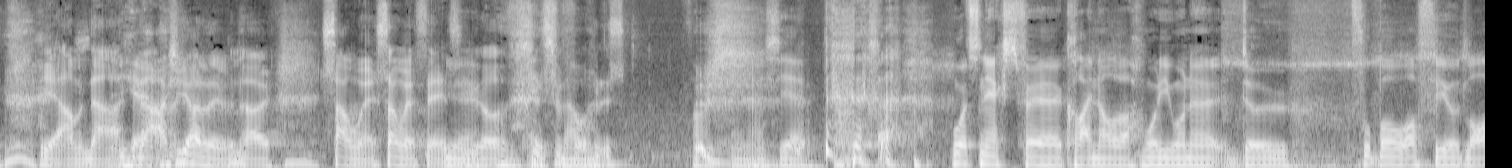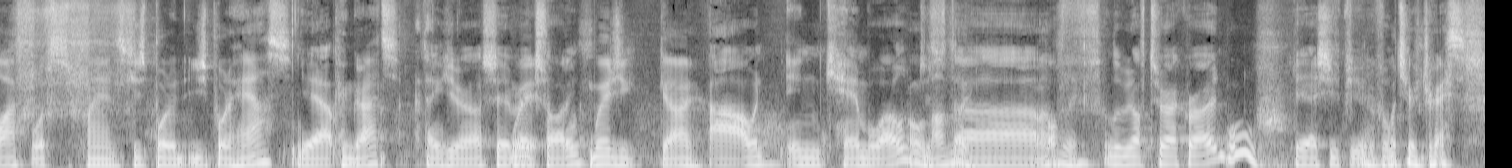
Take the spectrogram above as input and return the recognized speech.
yeah, I'm nah, Yeah. nah, actually, I don't even know. Somewhere, somewhere fancy. Yeah. All the East Melbourne. supporters. Fun casinos, yeah. What's next for Clayton Oliver? What do you want to do? Football, off field life. What's plans? You just bought a, you just bought a house. Yeah. Congrats. Thank you very much. Yeah, very exciting. Where'd you go? Uh, I went in Camberwell, Oh, just lovely. Uh, Lovely. Off, a little bit off Toorak Road. Yeah, she's beautiful. What's your address?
